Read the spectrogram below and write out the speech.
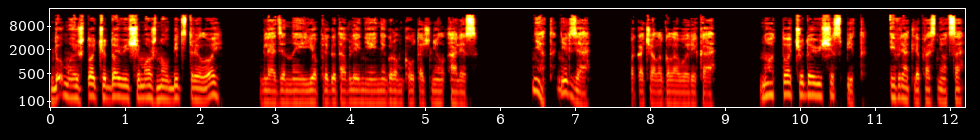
«Думаешь, что чудовище можно убить стрелой?» Глядя на ее приготовление, негромко уточнил Алис. «Нет, нельзя», — покачала головой река. «Но то чудовище спит и вряд ли проснется.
